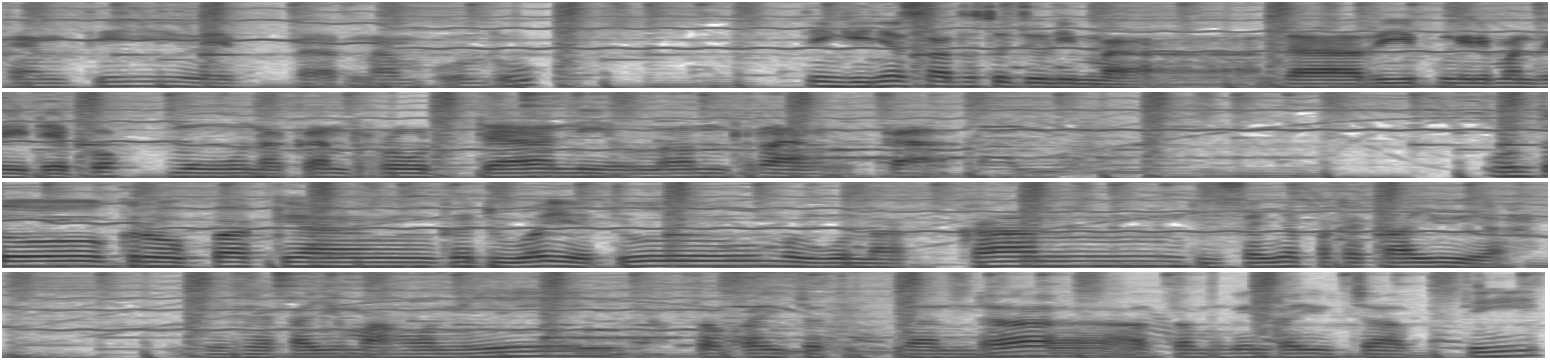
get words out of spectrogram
cm lebar 60 tingginya 175 dari pengiriman dari Depok menggunakan roda nilon rangka. Untuk gerobak yang kedua yaitu menggunakan desainnya pakai kayu ya. Misalnya kayu mahoni atau kayu jati Belanda atau mungkin kayu jati.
